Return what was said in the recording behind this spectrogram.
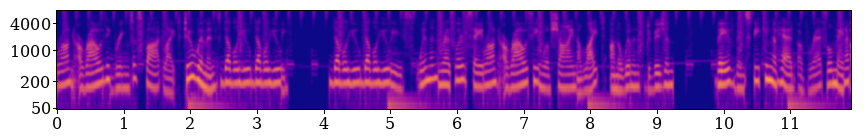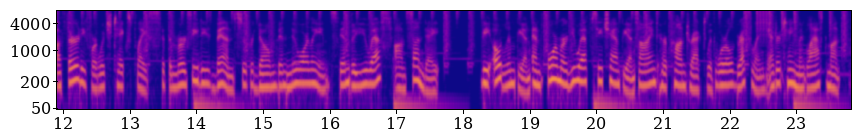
Ronda Rousey brings a spotlight to women's WWE. WWE's women wrestlers say Ronda Rousey will shine a light on the women's division. They've been speaking ahead of WrestleMania 34 which takes place at the Mercedes-Benz Superdome in New Orleans in the U.S. on Sunday. The Olympian and former UFC champion signed her contract with World Wrestling Entertainment last month.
